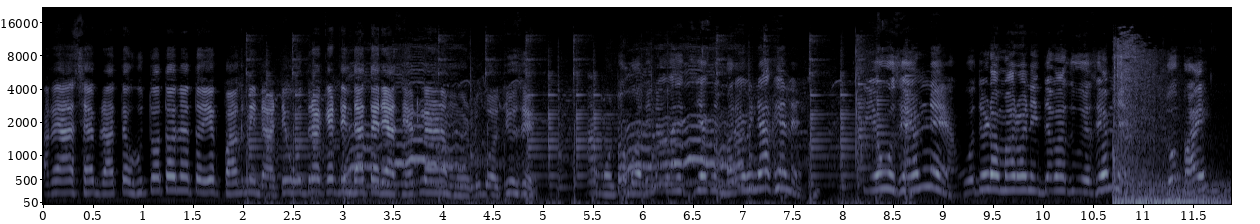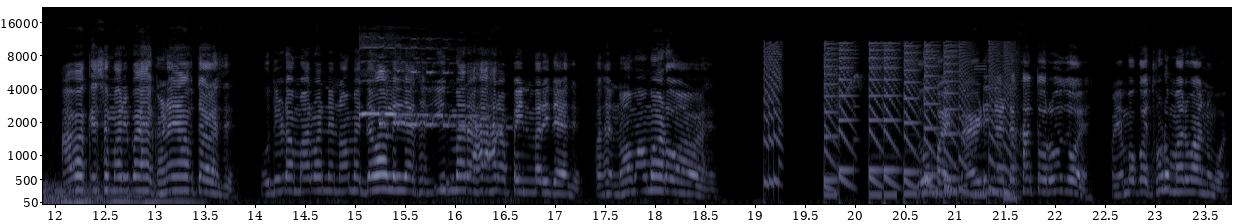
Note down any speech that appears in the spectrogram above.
અરે આ સાહેબ રાતે હૂતો તો ને તો એક ભાગની દાઢી ઉધરા કેટીને દાતા રહ્યા છે એટલે એને મોઢું બોધ્યું છે. આ મોટો બોધીને આવે છે મરાવી નાખે ને એવું છે એમ ને ઉદડા મારવાની દવા જુએ છે એમ ને. જો ભાઈ આવા કેસે મારી પાસે ઘણા આવતા હોય છે. ઉદડા મારવાને નોમે દવા લઈ જાય છે ઈ જ મારા હારા પૈન મરી જાય છે. પછી નોમ અમાડો આવે છે. જો ભાઈ આઈડીના ડખા તો રોજ હોય પણ એમાં કોઈ થોડું મરવાનું હોય.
